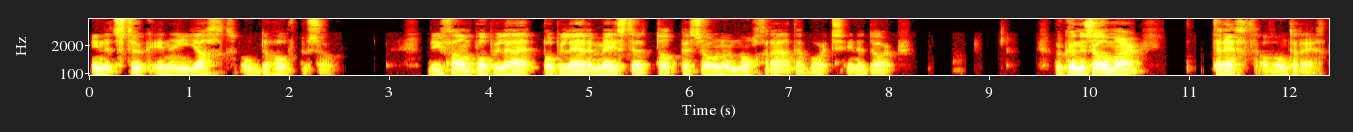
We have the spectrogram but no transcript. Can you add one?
in het stuk in een jacht op de hoofdpersoon, die van populaire meester tot persona non grata wordt in het dorp. We kunnen zomaar terecht of onterecht,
